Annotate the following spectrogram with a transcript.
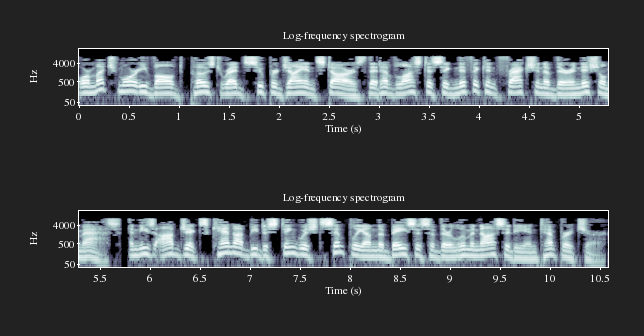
or much more evolved post-red supergiant stars that have lost a significant fraction of their initial mass, and these objects cannot be distinguished simply on the basis of their luminosity and temperature.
